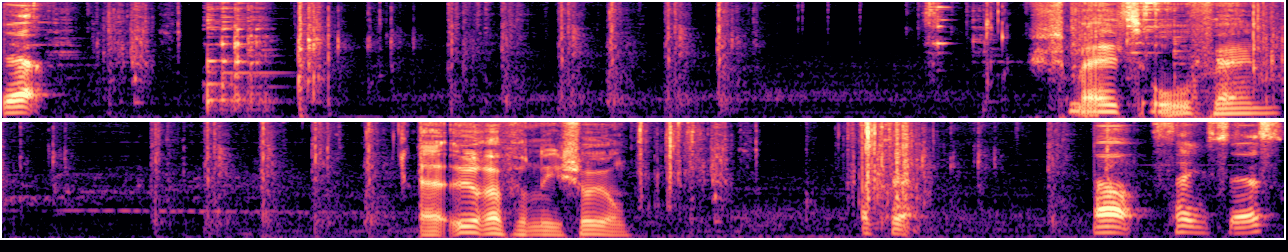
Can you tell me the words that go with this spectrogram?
Ja, Schmelzofen. Äh, Ölraffinerie, Entschuldigung. okay. Now, thanks, yes.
